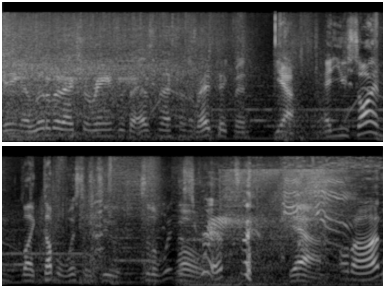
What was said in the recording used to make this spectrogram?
Getting a little bit extra range with the S smash from the red Pikmin. Yeah, and you saw him like double whistle too. So the, the script. yeah. Hold on.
